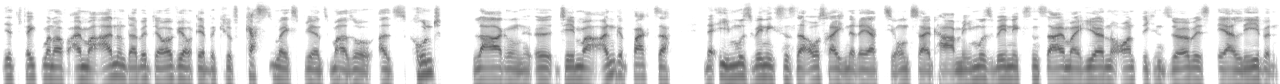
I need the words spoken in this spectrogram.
jetzt fängt man auf einmal an und da wird ja häufig auch der Begriff Customer Experience mal so als Grundlagenthema angepackt, sagt, na, ich muss wenigstens eine ausreichende Reaktionszeit haben. Ich muss wenigstens einmal hier einen ordentlichen Service erleben.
